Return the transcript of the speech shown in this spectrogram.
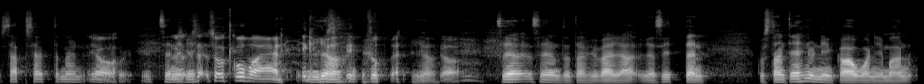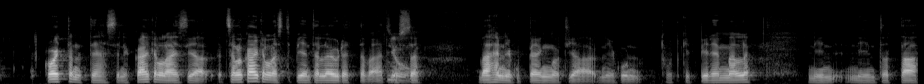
säpsäyttämään joo. Niin itsenäkin. Se, se, on kova ääni, joo. joo. joo. Se, se on tota hyvä. Ja, ja sitten, kun sitä on tehnyt niin kauan, niin mä oon koittanut tehdä sinne kaikenlaisia, että siellä on kaikenlaista pientä löydettävää, että jos sä vähän niin kuin pengot ja niin kuin tutkit pidemmälle, niin, niin tota,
